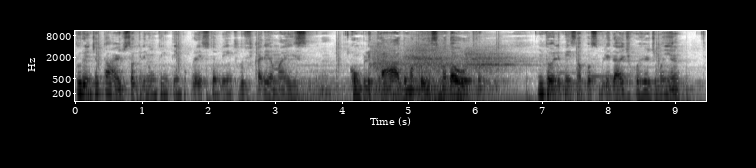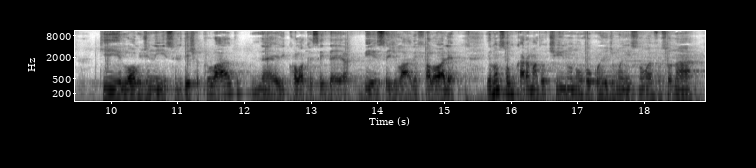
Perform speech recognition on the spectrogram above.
durante a tarde, só que ele não tem tempo para isso também, tudo ficaria mais complicado, uma coisa em cima da outra. Então ele pensa na possibilidade de correr de manhã, que logo de início ele deixa para o lado, né? Ele coloca essa ideia besta de lado e fala: Olha, eu não sou um cara matutino, eu não vou correr de manhã, isso não vai funcionar.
